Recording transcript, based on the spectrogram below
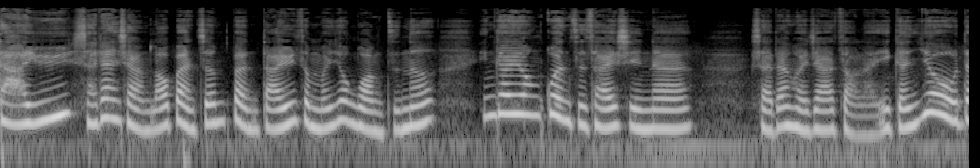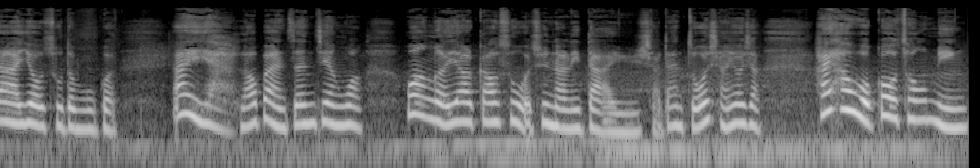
打鱼，傻蛋想，老板真笨，打鱼怎么用网子呢？应该用棍子才行呢。傻蛋回家找来一根又大又粗的木棍。哎呀，老板真健忘，忘了要告诉我去哪里打鱼。傻蛋左想右想，还好我够聪明，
